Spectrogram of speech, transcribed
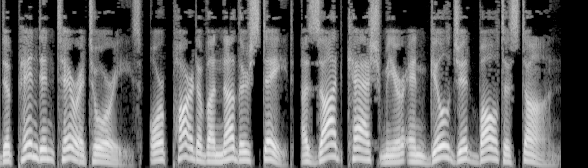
dependent territories, or part of another state, Azad Kashmir and Gilgit-Baltistan.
